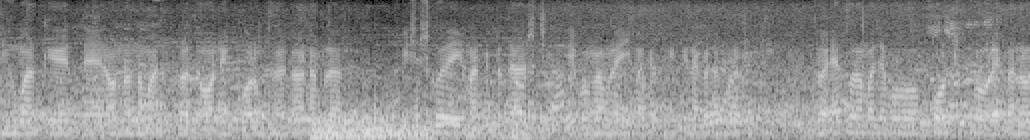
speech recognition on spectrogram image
নিউ মার্কেট দেন অন্যান্য মার্কেটগুলোতে অনেক গরম থাকার কারণে আমরা বিশেষ করে এই মার্কেটটাতে আসছি এবং আমরা এই মার্কেট থেকে কেনাকাটা করে থাকি। তো এখন আমরা যাব ফোর্থ ফ্লোরে কারণ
